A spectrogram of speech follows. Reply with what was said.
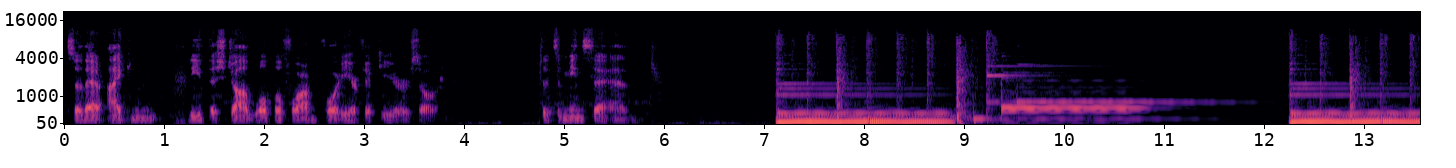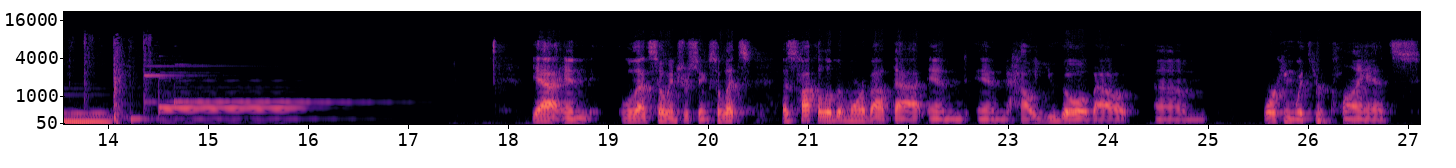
so that I can leave this job well before I'm 40 or 50 years old. So it's a means to end. Yeah, and well, that's so interesting. So let's let's talk a little bit more about that and and how you go about um, working with your clients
